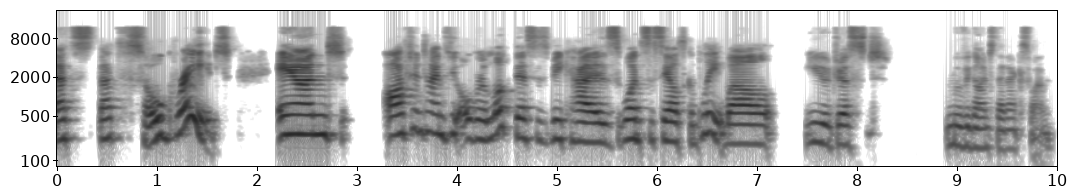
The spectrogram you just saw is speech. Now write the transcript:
that's that's so great. And oftentimes you overlook this is because once the sale's complete, well, you just moving on to the next one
